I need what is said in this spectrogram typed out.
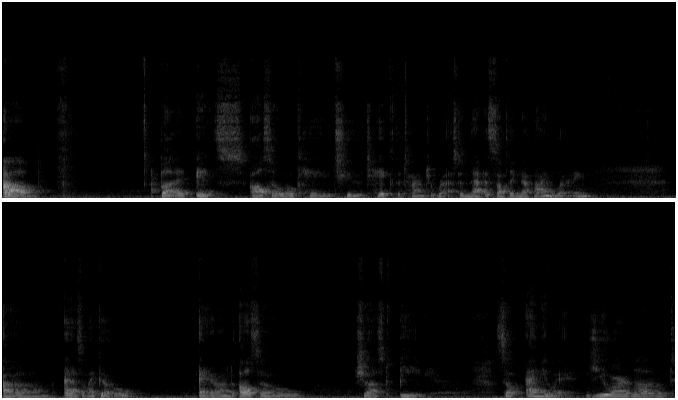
Um, but it's also okay to take the time to rest. And that is something that I'm learning um, as I go and also just be. So, anyway, you are loved.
